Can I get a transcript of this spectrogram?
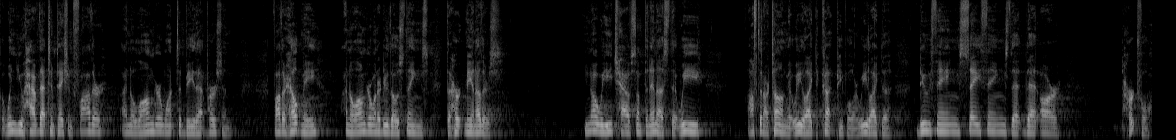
But when you have that temptation, Father, I no longer want to be that person. Father, help me. I no longer want to do those things that hurt me and others. You know, we each have something in us that we, often our tongue, that we like to cut people or we like to do things, say things that, that are hurtful.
